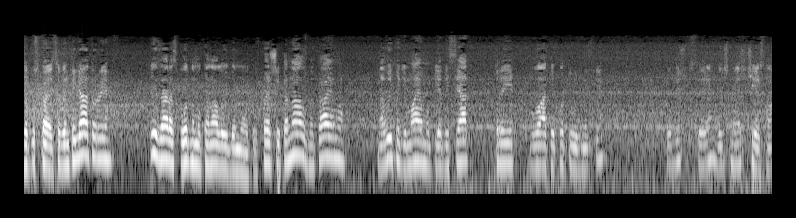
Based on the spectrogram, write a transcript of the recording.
запускаються вентилятори. І зараз по одному каналу йдемо. Тобто перший канал вмикаємо. На виході маємо 53 Вт потужності. Тобто ж все більш-менш чесно.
